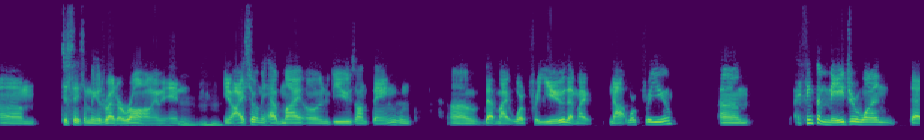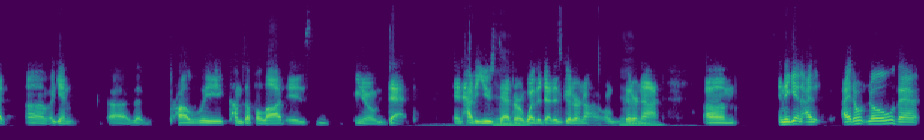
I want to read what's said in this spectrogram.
um, to say something is right or wrong. I mean, and mm-hmm. you know, I certainly have my own views on things, and um, that might work for you, that might not work for you. Um, I think the major one that, um, again, uh, that probably comes up a lot is, you know, debt and how to use debt or whether debt is good or not, or good or not. Um, and again, I, I don't know that,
